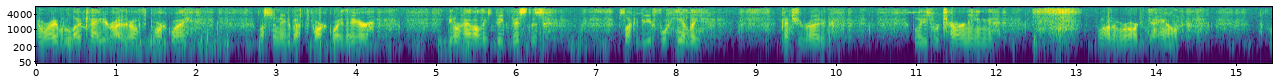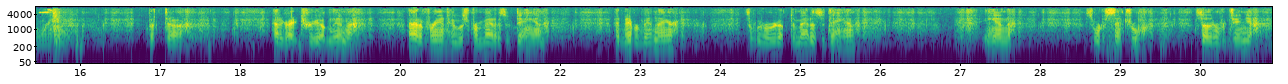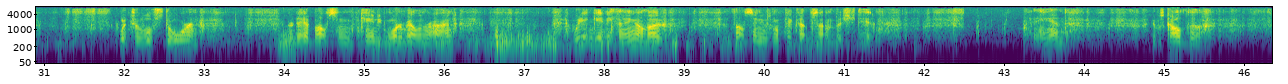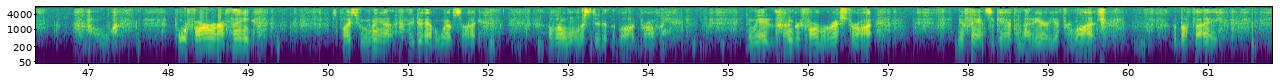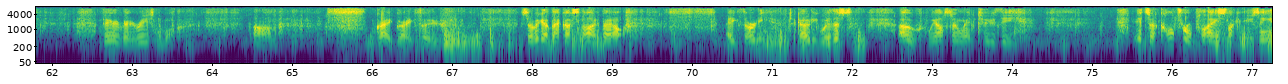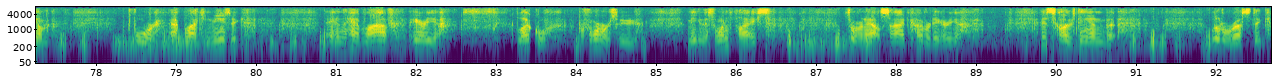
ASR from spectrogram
and we're able to locate it right there off the parkway. What's so neat about the parkway there? You don't have all these big vistas. It's like a beautiful hilly country road. Leaves were turning. A lot of them were already down. Morning. But uh, had a great trip. And then uh, I had a friend who was from Meadows of Dan. Had never been there. So we rode up to Meadows of Dan in sort of central southern Virginia. Went to a little store and her dad bought some candied watermelon rind. We didn't get anything, although I thought Cindy was going to pick up something, but she didn't. And it was called the Poor Farmer, I think. This place we went, they do have a website, although I won't list it at the blog probably. And we ate at the Hungry Farmer restaurant near Fancy Gap in that area for lunch, a buffet. Very, very reasonable. Um, great, great food. So we got back last night about 8.30. Took Odie with us. Oh, we also went to the, it's a cultural place, like a museum for Appalachian music. And they have live area local performers who meet in this one place, sort of an outside covered area. It's closed in, but a little rustic.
